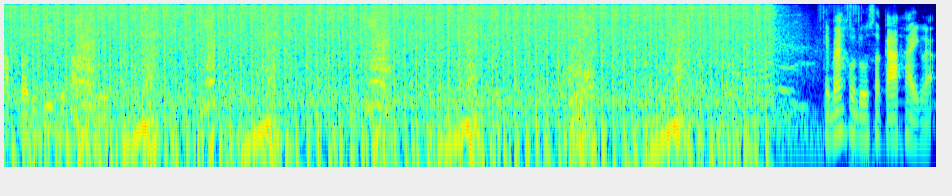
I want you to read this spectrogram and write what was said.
ครับ ตัวที่ 20 ครับคนดู ห็นไหมคนดูสกาไข่อีกแล้ว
